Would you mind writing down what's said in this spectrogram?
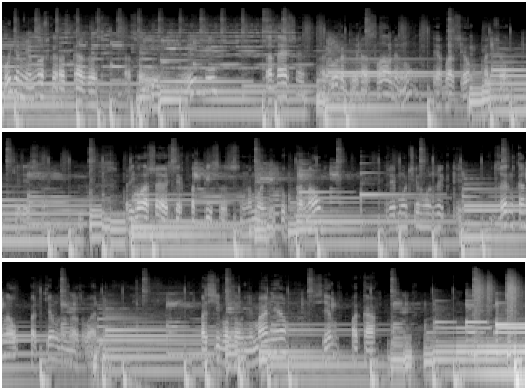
Будем немножко рассказывать о своей жизни, а дальше о городе Ярославле, ну и обо всем, о чем интересно. Приглашаю всех подписываться на мой YouTube канал Дремучий мужик и Дзен канал под тем же названием. Спасибо за внимание. Всем пока. thank you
